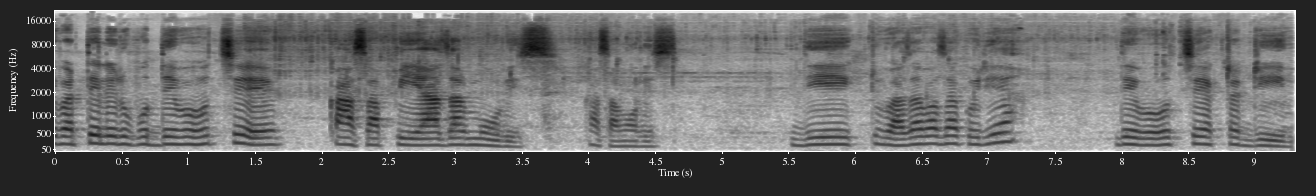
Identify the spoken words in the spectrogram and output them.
এবার তেলের উপর দেব হচ্ছে কাঁচা পেঁয়াজ আর মরিচ, কাঁচা মরিচ। দিয়ে একটু ভাজা ভাজা করিয়া দেব হচ্ছে একটা ডিম।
